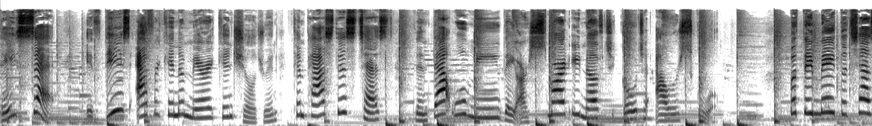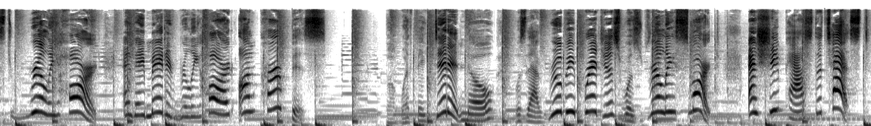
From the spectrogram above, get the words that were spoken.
They said if these African American children can pass this test, then that will mean they are smart enough to go to our school. But they made the test really hard, and they made it really hard on purpose. But what they didn't know was that Ruby Bridges was really smart, and she passed the test.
